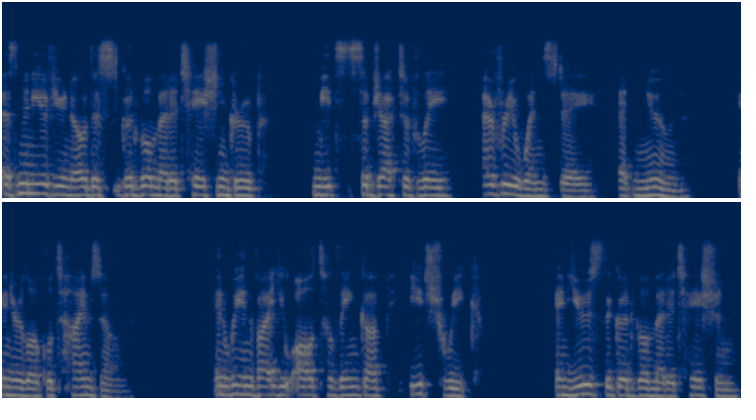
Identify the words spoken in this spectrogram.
As many of you know, this Goodwill Meditation Group meets subjectively every Wednesday at noon in your local time zone. And we invite you all to link up each week and use the Goodwill Meditation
